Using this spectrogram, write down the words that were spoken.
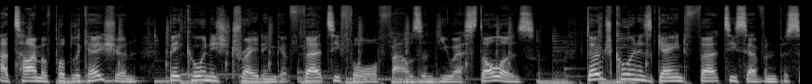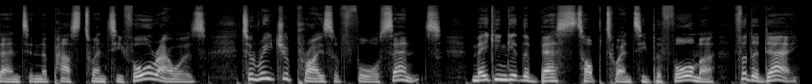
At time of publication, Bitcoin is trading at 34,000 US dollars. Dogecoin has gained 37% in the past 24 hours to reach a price of 4 cents, making it the best top 20 performer for the day,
